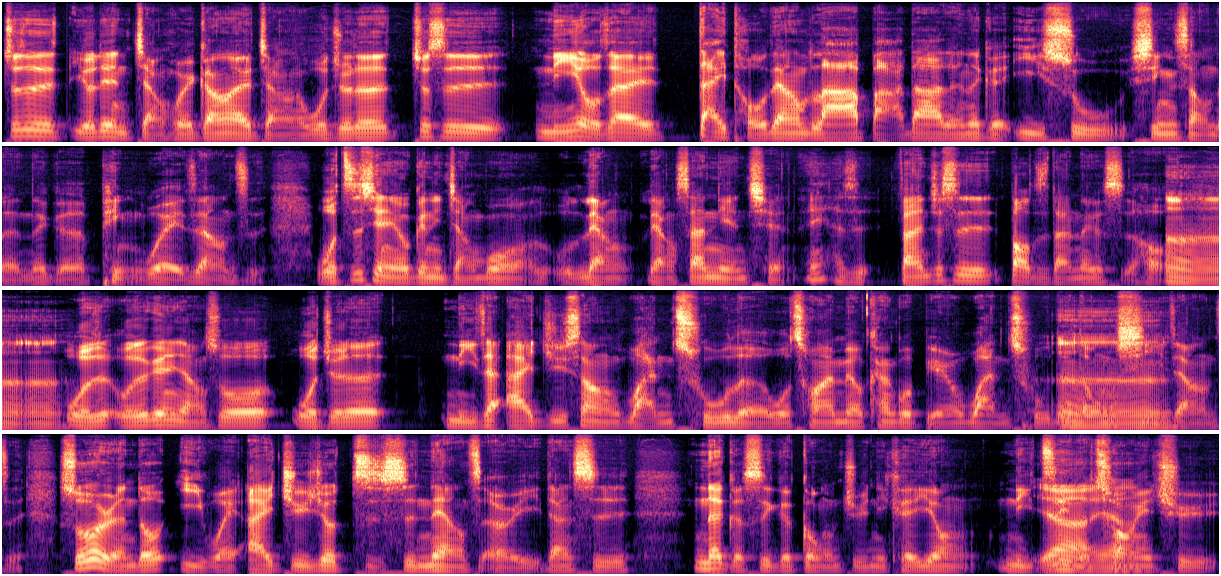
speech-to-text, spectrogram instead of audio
就是有点讲回刚才讲的，我觉得就是你有在带头这样拉拔大的那个艺术欣赏的那个品味这样子，我之前有跟你讲过，两两三年前，哎、欸，还是反正就是报纸单那个时候，嗯嗯嗯，我就我就跟你讲说，我觉得。你在 IG 上玩出了我从来没有看过别人玩出的东西，这样子，所有人都以为 IG 就只是那样子而已，但是那个是一个工具，你可以用你自己的创意去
